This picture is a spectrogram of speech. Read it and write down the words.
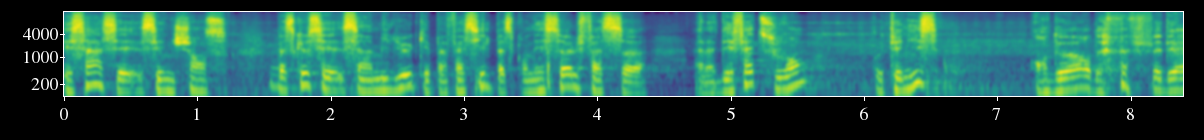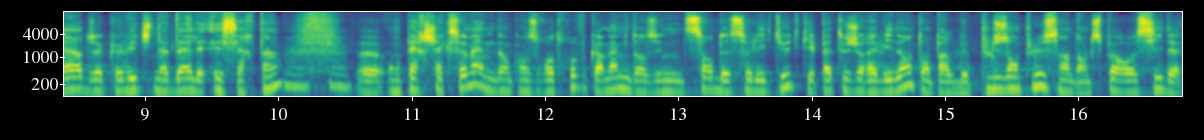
Et ça, c'est une chance. Parce que c'est un milieu qui est pas facile, parce qu'on est seul face euh, à la défaite, souvent, au tennis, en dehors de Federer, Djokovic, Nadal et certains. euh, on perd chaque semaine, donc on se retrouve quand même dans une sorte de solitude qui est pas toujours évidente. On parle de plus en plus hein, dans le sport aussi de,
